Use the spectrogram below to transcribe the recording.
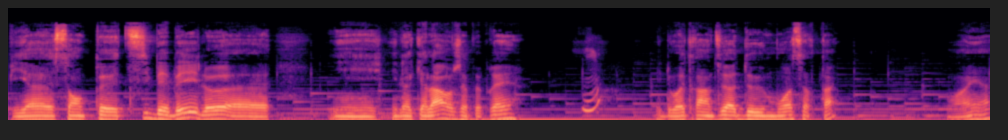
Puis euh, son petit bébé, là, euh, il, il a quel âge à peu près? Hmm? Il doit être rendu à deux mois, certain. Ouais, hein?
